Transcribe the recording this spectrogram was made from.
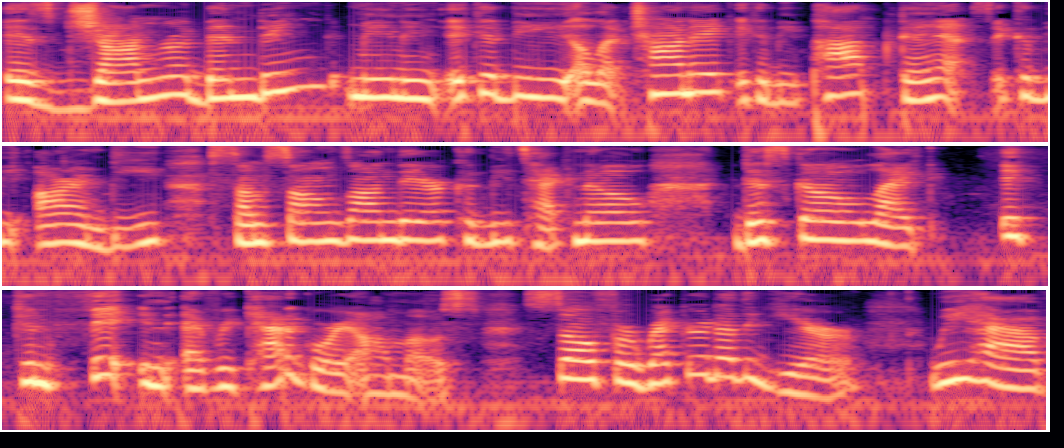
is genre bending, meaning it could be electronic, it could be pop, dance, it could be R&B. Some songs on there could be techno, disco, like it can fit in every category almost. So for record of the year, we have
